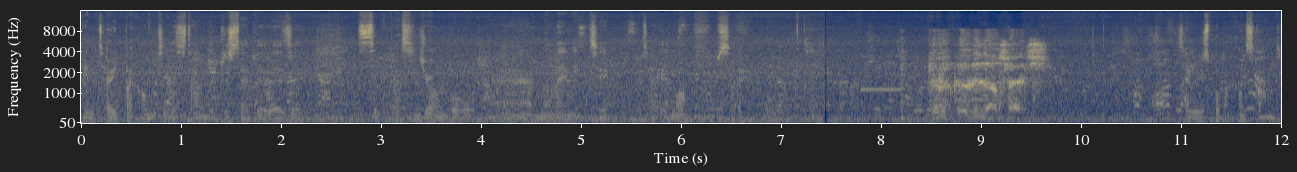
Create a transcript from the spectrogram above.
been towed back onto the stand. They've just said that there's a sick passenger on board um, and they need to take them off. So. So you just put back on stand.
